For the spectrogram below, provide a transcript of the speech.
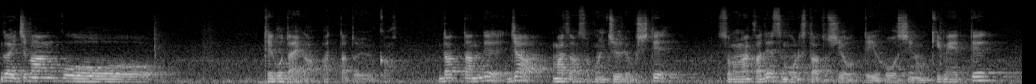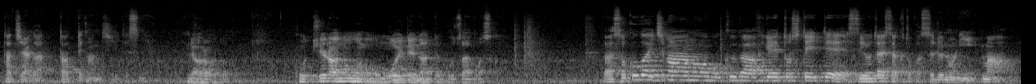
が一番こう手応えがあったというかだったんでじゃあまずはそこに注力してその中でスモールスタートしようっていう方針を決めて立ち上がったって感じですね。なるほど。こちらの方の思い出なんてございますか？そこが一番あの僕がアフィリエイトしていて水曜対策とかするのにまあ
